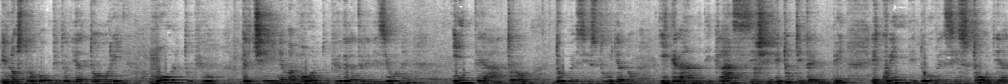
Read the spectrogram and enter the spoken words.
il nostro compito di attori, molto più del cinema, molto più della televisione, in teatro dove si studiano i grandi classici di tutti i tempi e quindi dove si studia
